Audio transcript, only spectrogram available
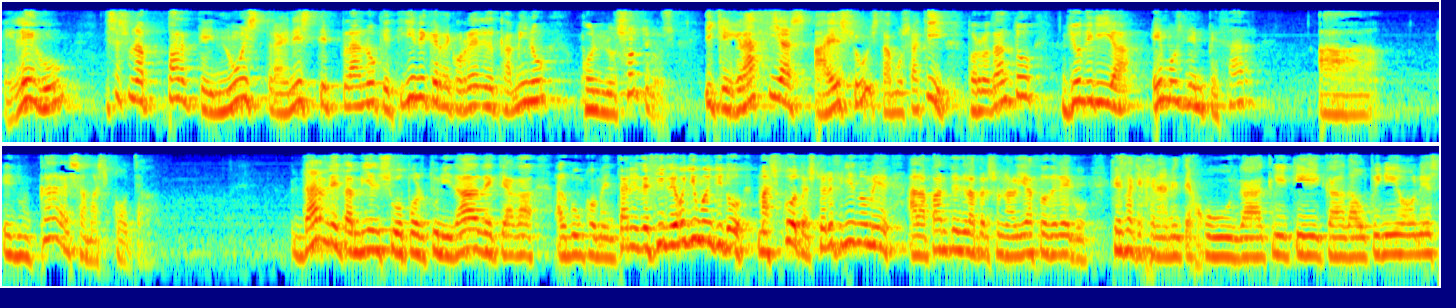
el ego, esa es una parte nuestra en este plano que tiene que recorrer el camino con nosotros y que gracias a eso estamos aquí. Por lo tanto, yo diría, hemos de empezar a educar a esa mascota, darle también su oportunidad de que haga algún comentario, decirle, oye un momentito, mascota, estoy refiriéndome a la parte de la personalidad o del ego, que es la que generalmente juzga, critica, da opiniones,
